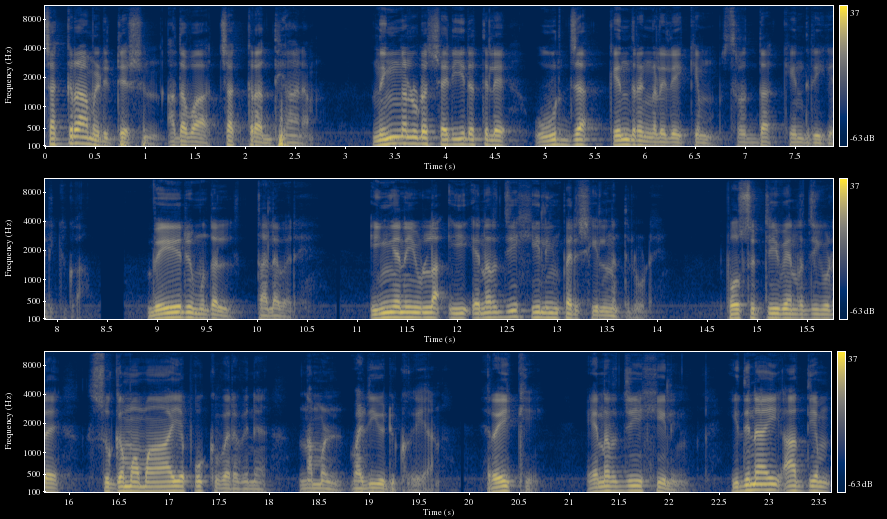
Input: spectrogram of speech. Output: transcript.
ചക്ര മെഡിറ്റേഷൻ അഥവാ ചക്രധ്യാനം നിങ്ങളുടെ ശരീരത്തിലെ ഊർജ കേന്ദ്രങ്ങളിലേക്കും ശ്രദ്ധ കേന്ദ്രീകരിക്കുക. വേരു മുതൽ തല വരെ. ഇങ്ങനെയുള്ള ഈ എനർജി ഹീലിംഗ് പരിശീലനത്തിലൂടെ പോസിറ്റീവ് എനർജിയുടെ സുഗമമായ പോക്കുവരവിന് നമ്മൾ വഴിയൊരുക്കുകയാണ്. റേക്കി എനർജി ഹീലിംഗ്. ഇതിനായി ആദ്യം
